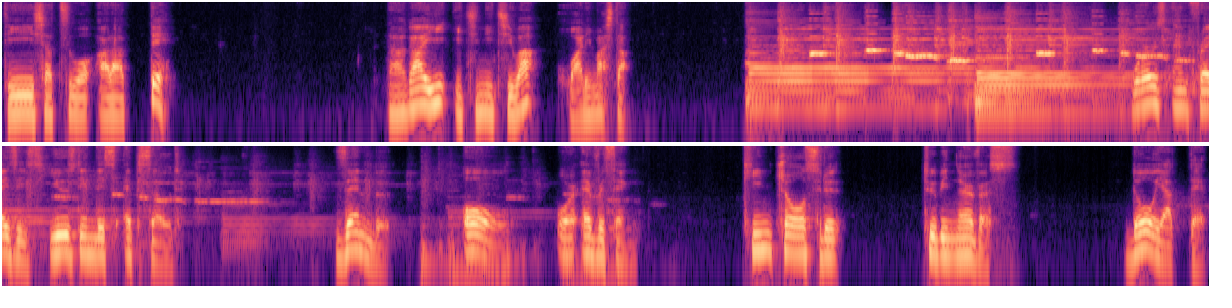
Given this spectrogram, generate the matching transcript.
T シャツを洗って、長い一日は終わりました。Words and phrases used in this episode. 全部 all or everything 緊張する。To be nervous どうやって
